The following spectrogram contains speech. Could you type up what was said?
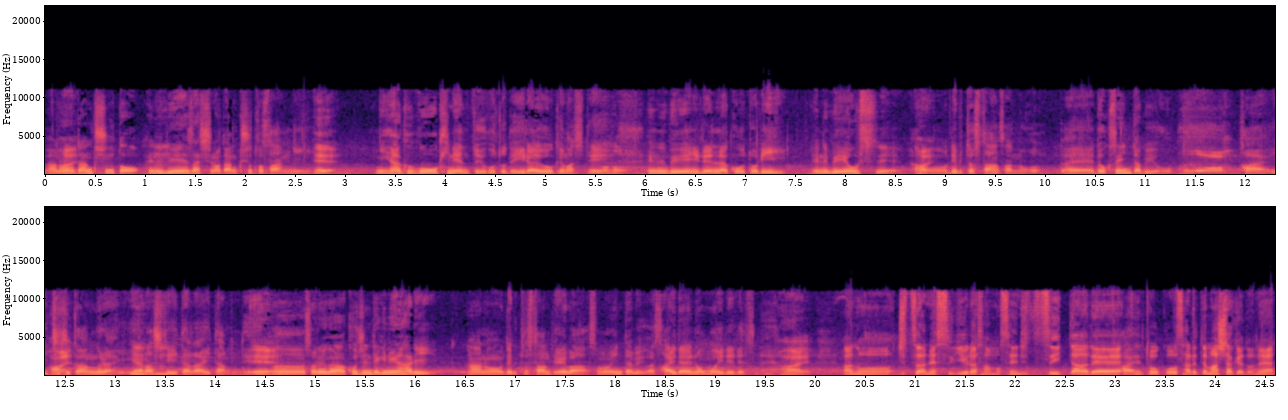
あの、はい、ダンクシュート、NBA 雑誌のダンクシュートさんに、え200号記念ということで依頼を受けまして NBA に連絡を取り NBA オフィスであの、はい、デビッド・スタンさんの、えー、独占インタビューを、はい、1時間ぐらいやらせていただいたので、うん、それが個人的にやはりあのデビッド・スタンといえばそのインタビューが最大の思い出ですね、はい、あの実はね杉浦さんも先日ツイッターで、ねはい、投稿されてましたけどね、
